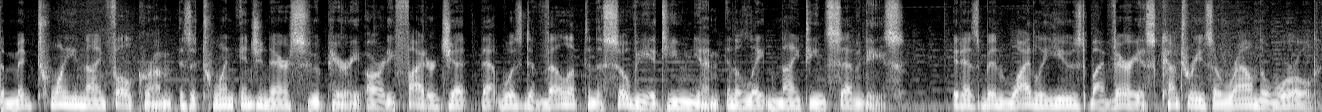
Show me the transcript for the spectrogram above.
The MiG-29 Fulcrum is a twin-engine air superiority fighter jet that was developed in the Soviet Union in the late 1970s. It has been widely used by various countries around the world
